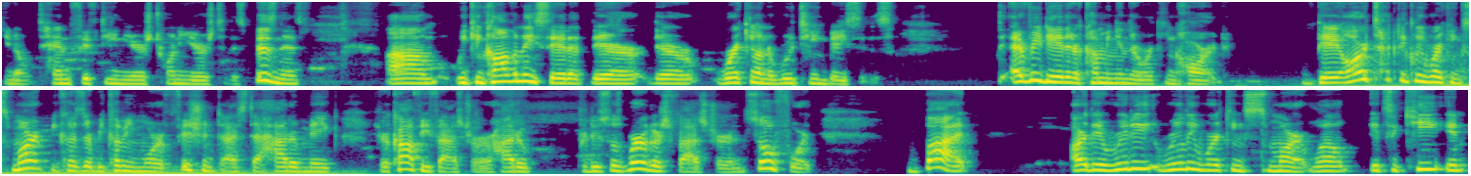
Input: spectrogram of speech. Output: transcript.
you know 10 15 years 20 years to this business um, we can confidently say that they're they're working on a routine basis. Every day they're coming in they're working hard. They are technically working smart because they're becoming more efficient as to how to make your coffee faster or how to produce those burgers faster and so forth. But are they really really working smart? Well, it's a key in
